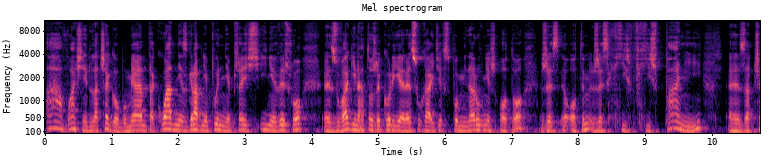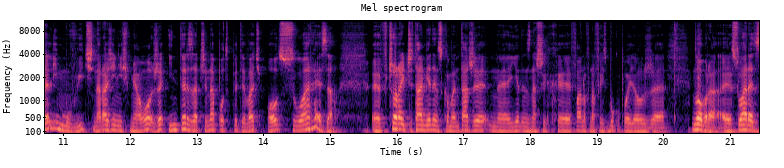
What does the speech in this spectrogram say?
A właśnie, dlaczego? Bo miałem tak ładnie, zgrabnie, płynnie przejść i nie wyszło, e, z uwagi na to, że Corriere, słuchajcie, wspomina również o, to, że, o tym, że w Hiszpanii e, zaczęli mówić, na razie nieśmiało, że Inter zaczyna podpytywać o Suareza. Wczoraj czytałem jeden z komentarzy, jeden z naszych fanów na Facebooku powiedział, że dobra, Suarez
